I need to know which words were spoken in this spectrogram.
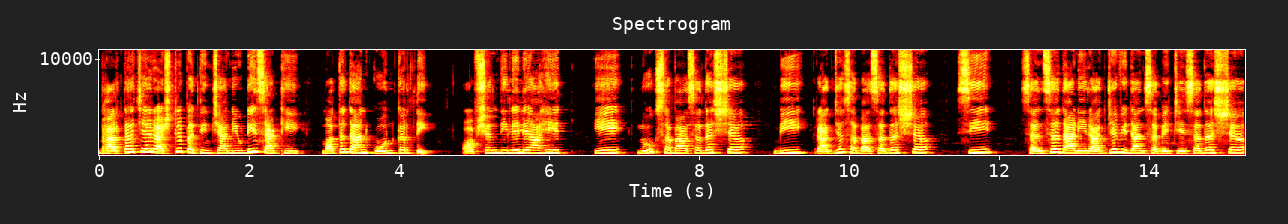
भारताच्या राष्ट्रपतींच्या निवडीसाठी मतदान कोण करते? ऑप्शन दिलेले आहेत. ए. लोकसभा सदस्य बी. राज्यसभा सदस्य सी. संसद आणि राज्य विधानसभेचे सदस्य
